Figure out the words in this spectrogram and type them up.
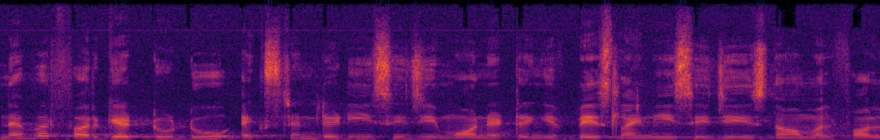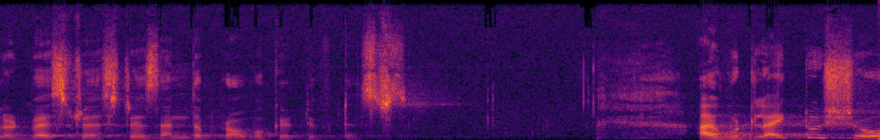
Never forget to do extended ECG monitoring if baseline ECG is normal, followed by stress test and the provocative tests. I would like to show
